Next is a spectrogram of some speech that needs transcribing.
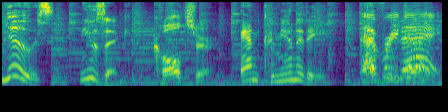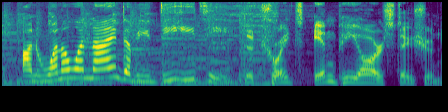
News, music, culture, and community. Every day on 1019 WDET, Detroit's NPR station.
